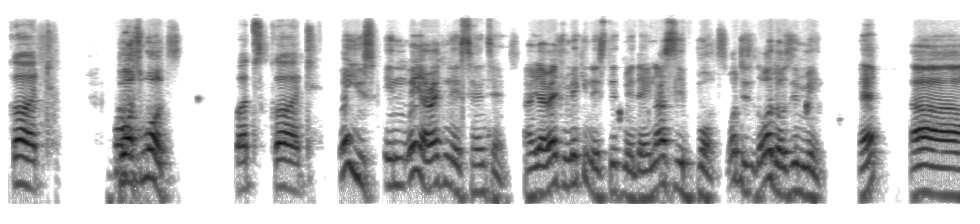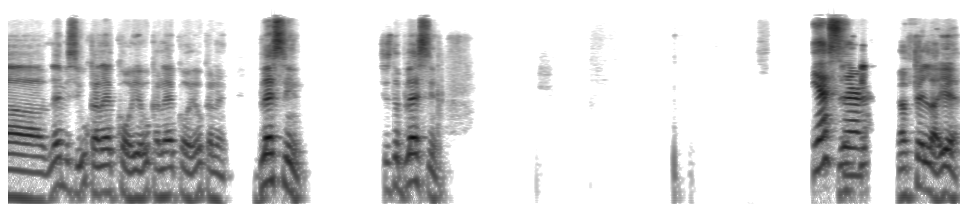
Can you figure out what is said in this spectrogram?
God, But what? but God. when you s- in when you're writing a sentence and you're writing making a statement, then you now see but. What is what does it mean? Eh? Uh let me see. Who can I call here? Who can I call here? Who can I blessing? Sister blessing. Yes, sir. That fella, yeah.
